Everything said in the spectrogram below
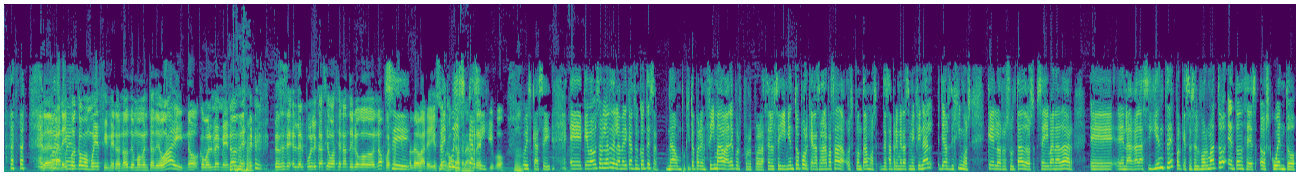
Lo de Bueno, pues- fue como muy efímero, ¿no? De un momento de, ¡ay! No, como el meme, ¿no? De, no sé si el del público ha sido ovacionando y luego, no, pues Sí. así fue lo de. Eso De, es como uy, muy casi. Mm. Uy, casi. Eh, que vamos a hablar del American Song Contest, nada, un poquito por encima, ¿vale? Pues por, por hacer el seguimiento, porque la semana pasada os contamos de esa primera semifinal, ya os dijimos que los resultados se iban a dar eh, en la gala siguiente, porque ese es el formato. Entonces, os cuento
